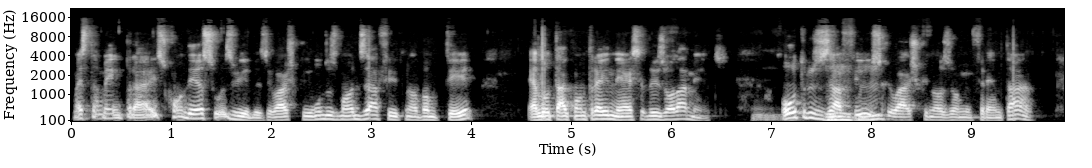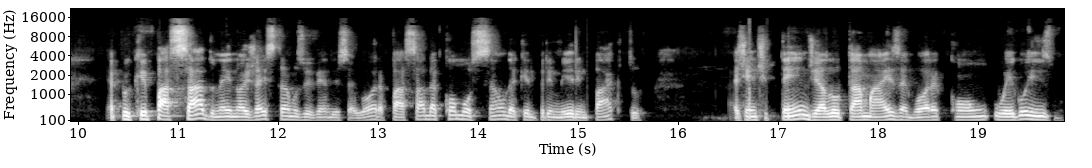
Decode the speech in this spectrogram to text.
mas também para esconder as suas vidas. Eu acho que um dos maiores desafios que nós vamos ter é lutar contra a inércia do isolamento. Uhum. Outros desafios uhum. que eu acho que nós vamos enfrentar é porque passado, né, e nós já estamos vivendo isso agora, passada a comoção daquele primeiro impacto, a gente tende a lutar mais agora com o egoísmo,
